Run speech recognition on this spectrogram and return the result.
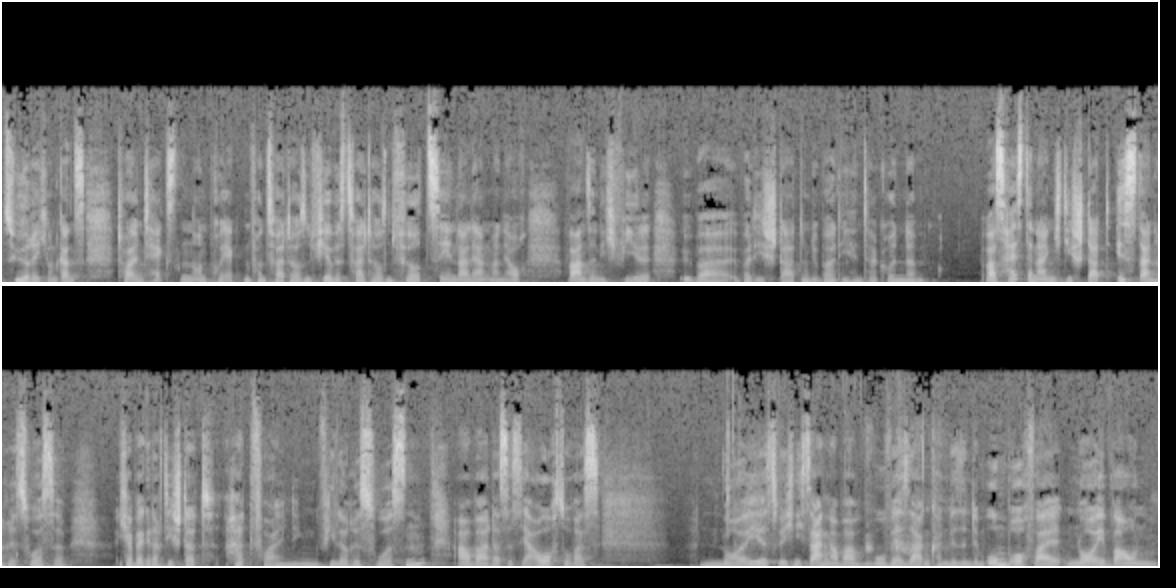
Zürich und ganz tollen Texten und Projekten von 2004 bis 2014. Da lernt man ja auch wahnsinnig viel über, über die Stadt und über die Hintergründe. Was heißt denn eigentlich, die Stadt ist eine Ressource? Ich habe ja gedacht, die Stadt hat vor allen Dingen viele Ressourcen, aber das ist ja auch so was Neues will ich nicht sagen, aber wo wir sagen können, wir sind im Umbruch, weil neu bauen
